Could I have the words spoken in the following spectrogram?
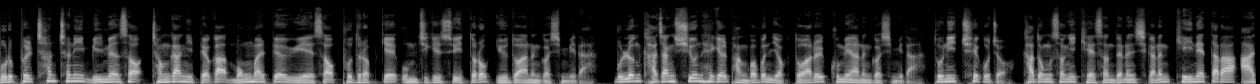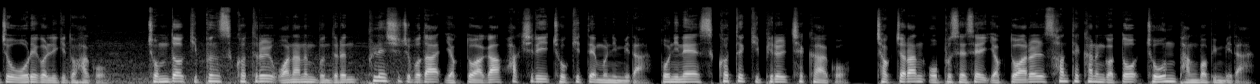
무릎을 천천히 밀면서 정강이뼈가 목말뼈 위에서 부드럽게 움직일 수 있도록 유도하는 것입니다. 물론 가장 쉬운 해결 방법은 역도화를 구매하는 것입니다. 돈이 최고죠. 가동성이 개선되는 시간은 개인에 따라 아주 오래 걸리기도 하고 좀더 깊은 스쿼트를 원하는 분들은 플랫슈즈보다 역도화가 확실히 좋기 때문입니다. 본인의 스쿼트 깊이를 체크하고 적절한 오프셋의 역도화를 선택하는 것도 좋은 방법입니다.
